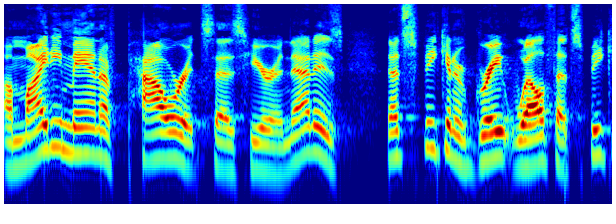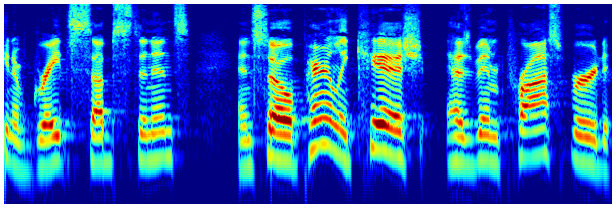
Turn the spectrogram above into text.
a mighty man of power, it says here. And that is, that's speaking of great wealth, that's speaking of great substance. And so apparently Kish has been prospered,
